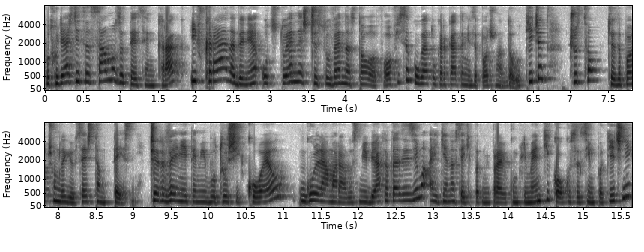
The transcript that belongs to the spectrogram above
подходящи са само за тесен крак и в края на деня, отстоене с часове на стола в офиса, когато краката ми започнат да отичат, чувствам, че започвам да ги усещам тесни. Червените ми бутуши Коел голяма радост ми бяха тази зима, а и Гена всеки път ми прави комплименти, колко са симпатични.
